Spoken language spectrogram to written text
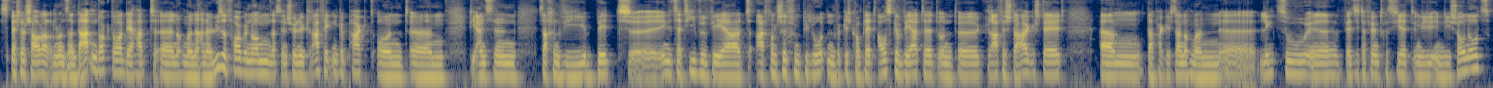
Special Shoutout an unseren Datendoktor. Der hat äh, nochmal eine Analyse vorgenommen, das in schöne Grafiken gepackt und ähm, die einzelnen Sachen wie Bit, äh, Initiative Wert, Art von Schiffen, Piloten wirklich komplett ausgewertet und äh, grafisch dargestellt. Ähm, da packe ich da nochmal einen äh, Link zu, äh, wer sich dafür interessiert, in die, in die Show Notes.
